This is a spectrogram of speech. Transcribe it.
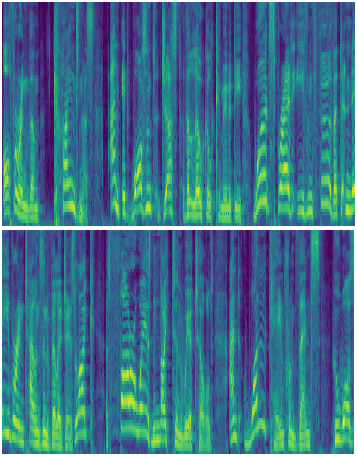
offering them kindness. And it wasn't just the local community. Word spread even further to neighbouring towns and villages, like as far away as Knighton, we are told. And one came from thence who was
